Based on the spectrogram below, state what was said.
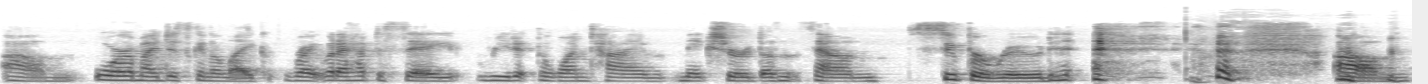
um, or am i just going to like write what i have to say read it the one time make sure it doesn't sound super rude? Um,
